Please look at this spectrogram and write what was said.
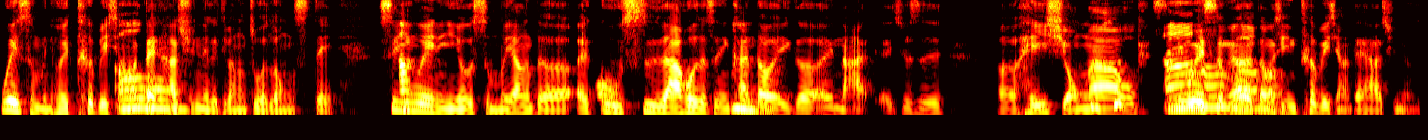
为什么你会特别想要带他去那个地方做 long stay？、哦、是因为你有什么样的哎故事啊，哦、或者是你看到一个哎哪就是呃黑熊啊，我 是因为什么样的东西你特别想带他去那个地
